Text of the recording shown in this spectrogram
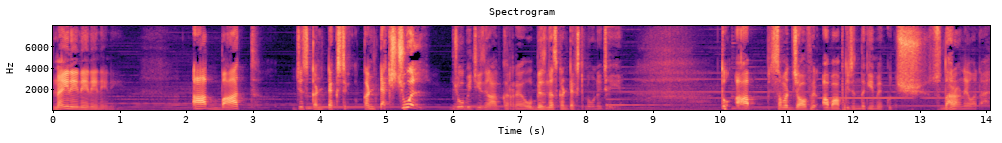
नहीं नहीं नहीं नहीं नहीं नहीं। आप बात जिस कंटेक्स्ट कंटेक्चुअल जो भी चीज़ें आप कर रहे हो वो बिज़नेस कंटेक्स्ट में होनी चाहिए। तो आप समझ जाओ, फिर अब आपकी ज़िंदगी में कुछ सुधार आने वाला है।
